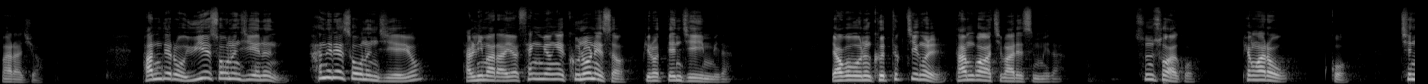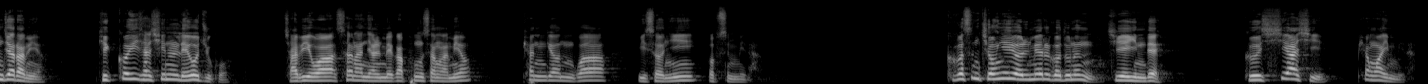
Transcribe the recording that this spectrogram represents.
말하죠. 반대로 위에서 오는 지혜는 하늘에서 오는 지혜요 달리 말하여 생명의 근원에서 비롯된 지혜입니다. 야고보는 그 특징을 다음과 같이 말했습니다. 순수하고 평화롭고 친절하며 기꺼이 자신을 내어주고 자비와 선한 열매가 풍성하며 편견과 위선이 없습니다. 그것은 정의의 열매를 거두는 지혜인데 그 씨앗이 평화입니다.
